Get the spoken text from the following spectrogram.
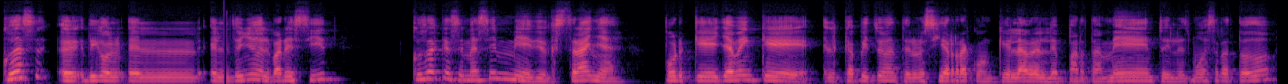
Cosas, eh, digo, el, el dueño del bar es Sid, cosa que se me hace medio extraña. Porque ya ven que el capítulo anterior cierra con que él abre el departamento y les muestra todo.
